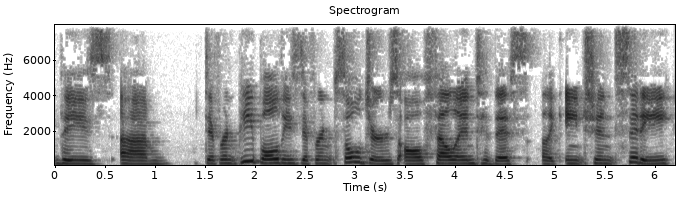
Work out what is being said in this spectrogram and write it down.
these um different people these different soldiers all fell into this like ancient city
